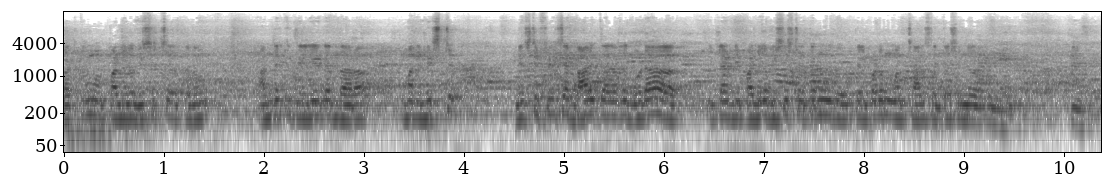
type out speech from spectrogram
బతుకమ్మ పండుగ విశిష్టతను అందరికీ తెలియడం ద్వారా మన నెక్స్ట్ నెక్స్ట్ ఫ్యూచర్ భావితరాలకు కూడా ఇట్లాంటి పండుగ విశిష్టతను తెలపడం మాకు చాలా సంతోషంగా ఉంటుంది థ్యాంక్ యూ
